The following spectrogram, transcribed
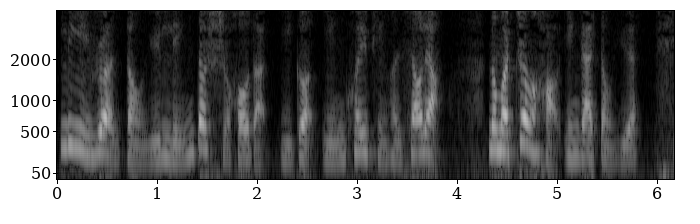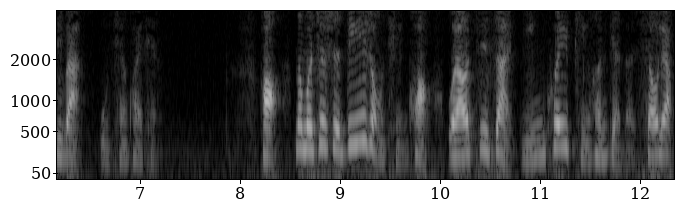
利润等于零的时候的一个盈亏平衡销量，那么正好应该等于七万五千块钱。好，那么这是第一种情况，我要计算盈亏平衡点的销量。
